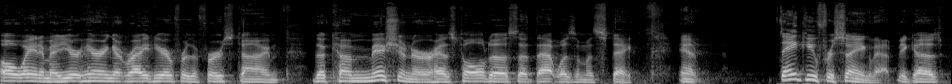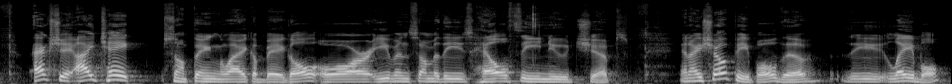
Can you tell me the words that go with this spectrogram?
Oh, wait a minute, you're hearing it right here for the first time. The commissioner has told us that that was a mistake. And thank you for saying that because actually I take something like a bagel or even some of these healthy new chips and I show people the, the label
